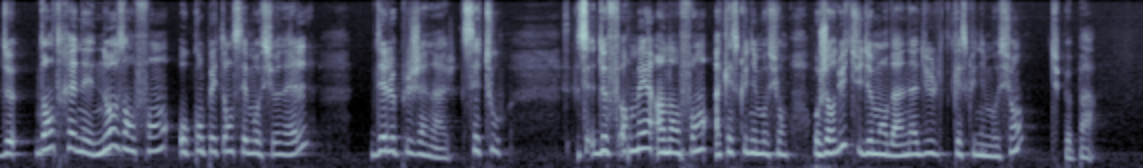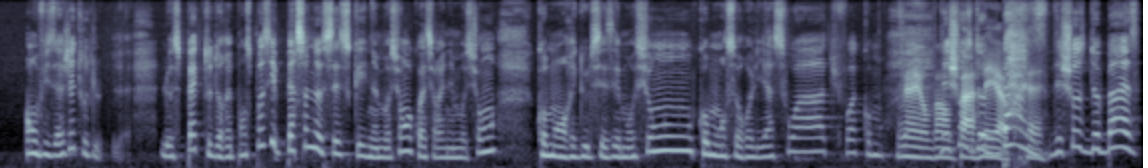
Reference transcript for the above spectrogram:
de d'entraîner nos enfants aux compétences émotionnelles dès le plus jeune âge. C'est tout. de former un enfant à qu'est-ce qu'une émotion? Aujourd'hui, tu demandes à un adulte qu'est-ce qu'une émotion, tu peux pas envisager tout le spectre de réponses possibles. Personne ne sait ce qu'est une émotion, quoi sur une émotion, comment on régule ses émotions, comment on se relie à soi, tu vois, comment... on va des choses de base, des choses de base.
